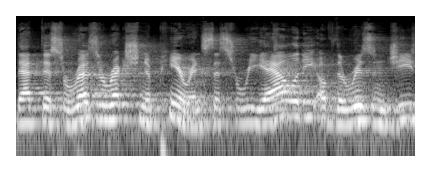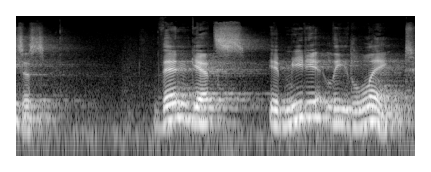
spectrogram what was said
that this resurrection appearance, this reality of the risen Jesus, then gets immediately linked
